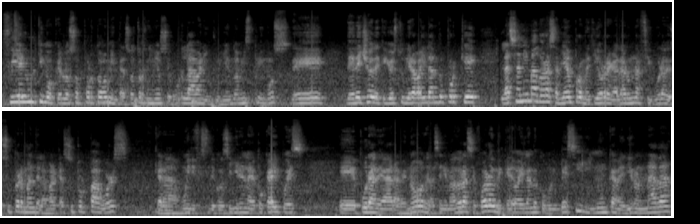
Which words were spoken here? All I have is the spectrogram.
fui el último que lo soportó, mientras otros niños se burlaban, incluyendo a mis primos, de, del hecho de que yo estuviera bailando, porque las animadoras habían prometido regalar una figura de Superman de la marca Superpowers, que era muy difícil de conseguir en la época, y pues eh, pura de árabe, ¿no? Las animadoras se fueron, me quedé bailando como imbécil y nunca me dieron nada.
